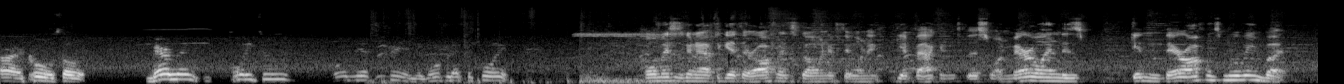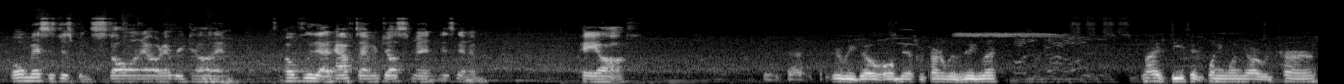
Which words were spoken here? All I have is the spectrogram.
All right, cool. So Maryland 22, Ole Miss 10. They're going for that point. Ole Miss is going to have to get their offense going if they want to get back into this one. Maryland is getting their offense moving, but Ole Miss has just been stalling out every time. Hopefully, that halftime adjustment is going to pay off. Here we go. Ole Miss returning with Ziegler. Nice, decent 21 yard return.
